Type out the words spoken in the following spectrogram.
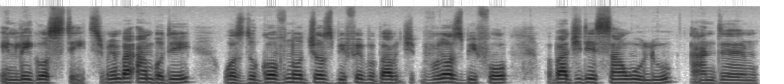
in Lagos State. Remember, Ambode was the governor just before just before Babajide Sanwo-Olu and um,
